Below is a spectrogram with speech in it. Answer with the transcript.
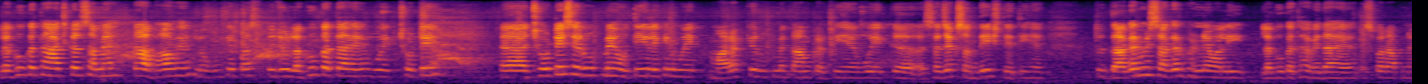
लघु कथा आजकल समय का अभाव है लोगों के पास। तो जो लघु कथा है, वो एक छोटे छोटे से रूप में होती है, लेकिन वो एक मारक के रूप में काम करती है, वो एक सजग संदेश देती है। तो गागर में सागर भरने वाली लघु कथा विधा है। उस पर आपने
